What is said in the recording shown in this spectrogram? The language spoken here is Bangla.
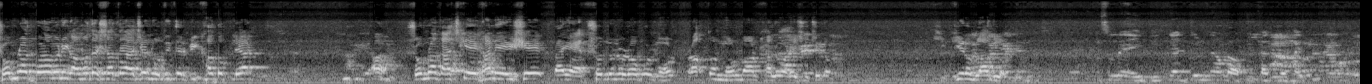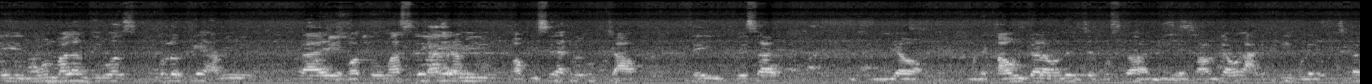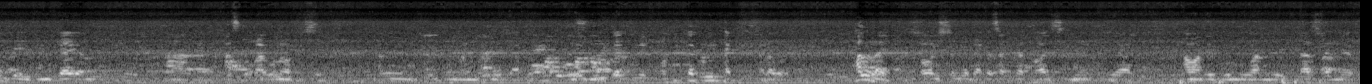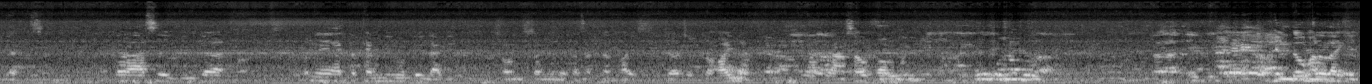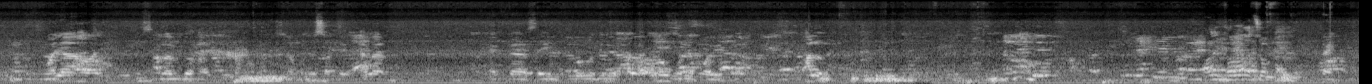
সোমনাথ পরামানিক আমাদের সাথে আছেন অতীতের বিখ্যাত প্লেয়ার সোমনাথ আজকে এখানে এসে প্রায় একশো জনের ওপর প্রাক্তন মোহনবাগান খেলোয়াড় এসেছিল। কীরকম লাগল? আসলে এই দিনটার জন্য আমরা অপেক্ষা করে থাকি। এই মোহনবাগান দিবস উপলক্ষে আমি প্রায় গত মাস থেকে আমি অফিসে এখন খুব চাপ। সেই প্রেশার মানে কাউন্টার আমাদের যে বসতে হয়। সেই কাউন্টার আমাকে আগে থেকেই বলে রেখেছিলাম যে এই দিনটাই আমি আসতে পারব না অফিসে ভালো লাগে। সবার সঙ্গে দেখা সাক্ষাৎ হয় সিনিয়র প্লেয়ার আমাদের বন্ধু বান্ধব তার সিনিয়র প্লেয়ারদের সঙ্গে যারা আছে এই দিনটা মানে একটা ফ্যামিলির মধ্যেই লাগে। সবার সঙ্গে দেখা সাক্ষাৎ হয়। তো হয় না। আসাও কম এই দিনটা খেলতেও ভালো লাগে। মজা হয় আনন্দ হয়। সকলের সাথে খেলার একটা সেই পুরোনো দিনের কথাগুলো মনে পড়ে। ভালো লাগে। অনেক ধন্যবাদ সবাই থ্যাংক ইউ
